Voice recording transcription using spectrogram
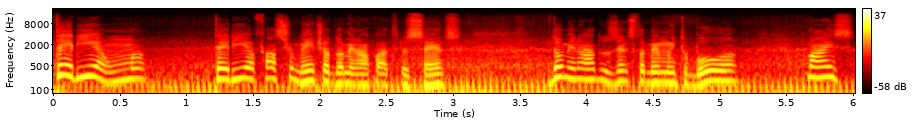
Teria uma, teria facilmente a Dominar 400 Dominar 200 também é muito boa, mas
